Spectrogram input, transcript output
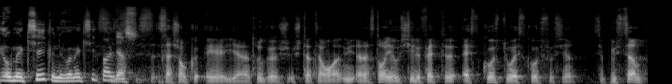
à- à- au Mexique, au Nouveau-Mexique, par exemple. Sachant qu'il y a un truc, euh, je, je t'interromps un, un instant, il y a aussi le fait euh, Est Coast ou West Coast aussi. hein. C'est plus simple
